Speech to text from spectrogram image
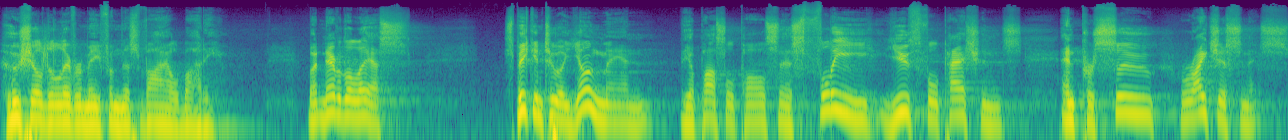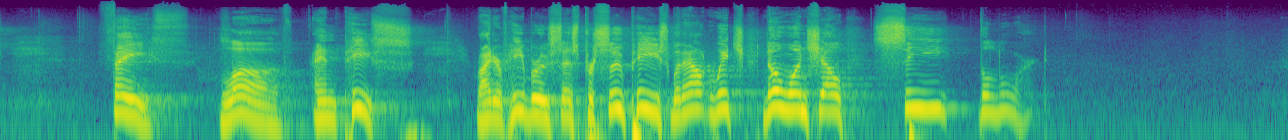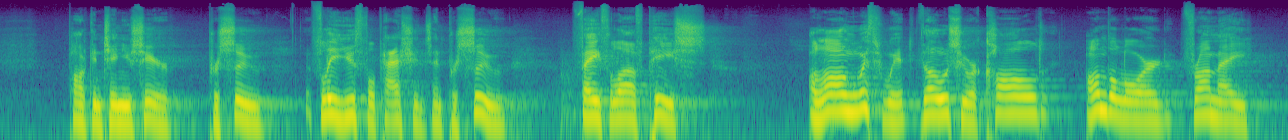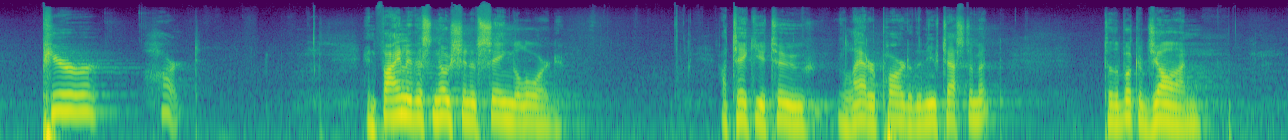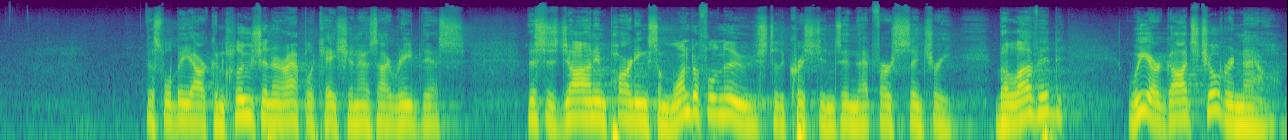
Who shall deliver me from this vile body? But nevertheless, speaking to a young man, the Apostle Paul says, Flee youthful passions and pursue righteousness, faith, love, and peace. Writer of Hebrews says, Pursue peace without which no one shall see the Lord. Paul continues here pursue, flee youthful passions and pursue faith, love, peace, along with which those who are called on the Lord from a pure heart. And finally, this notion of seeing the Lord. I'll take you to the latter part of the New Testament, to the book of John. This will be our conclusion and our application as I read this. This is John imparting some wonderful news to the Christians in that first century. Beloved, we are God's children now.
